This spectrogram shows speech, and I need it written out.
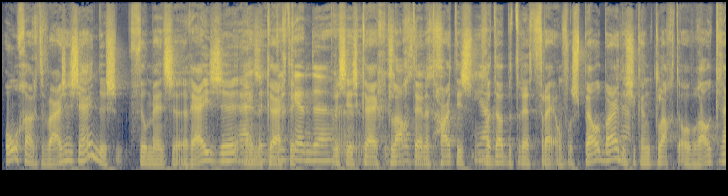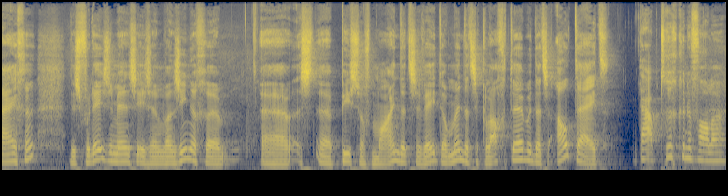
ongeacht waar ze zijn, dus veel mensen reizen, en dan weekenden, precies, eh, krijgen klachten en het hart is Ja. wat dat betreft vrij onvoorspelbaar. Dus je kan klachten overal krijgen. Dus voor deze mensen is een waanzinnige eh, eh, peace of mind dat ze weten op het moment dat ze klachten hebben, dat ze altijd Daarop terug kunnen vallen.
